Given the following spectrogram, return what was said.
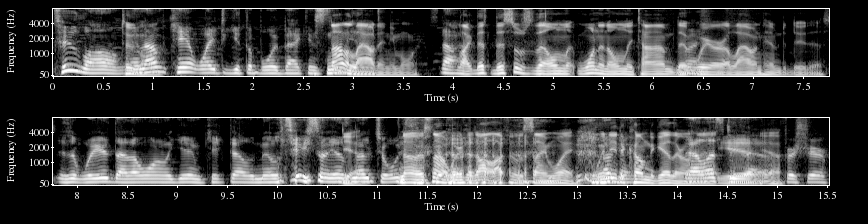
too long, Too and long. I can't wait to get the boy back in. It's not allowed anymore. It's not. like this. This was the only one and only time that Right. we're allowing him to do this. Is it weird that I want to get him kicked out of the military so he has Yeah. no choice? No, it's not weird at all. I feel the same way. We need to come together on Yeah, that. let's do Yeah. that Yeah. for sure.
